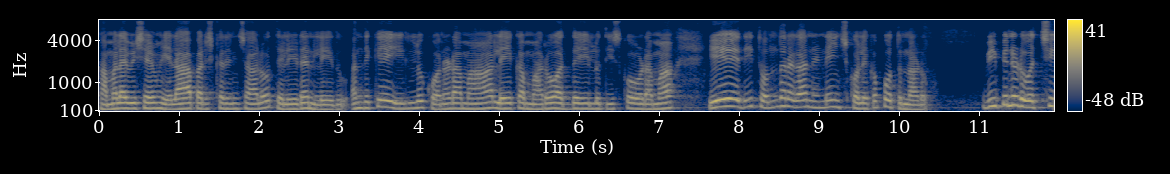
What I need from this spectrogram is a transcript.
కమల విషయం ఎలా పరిష్కరించాలో తెలియడం లేదు. అందుకే ఇల్లు కొనడమా లేక మరో అద్దె ఇల్లు తీసుకోవడమా ఏది తొందరగా నిర్ణయించుకోలేకపోతున్నాడు. విపినుడు వచ్చి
